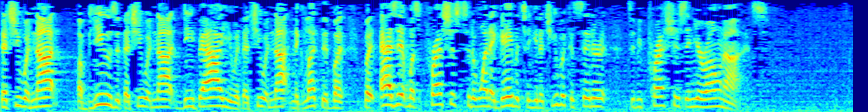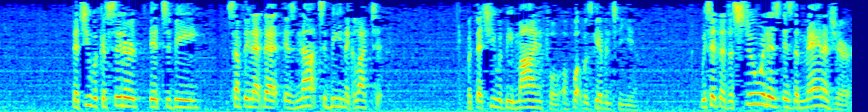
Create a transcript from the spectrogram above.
that you would not abuse it, that you would not devalue it, that you would not neglect it, but, but as it was precious to the one that gave it to you, that you would consider it to be precious in your own eyes that you would consider it to be something that, that is not to be neglected, but that you would be mindful of what was given to you. We said that the steward is, is the manager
